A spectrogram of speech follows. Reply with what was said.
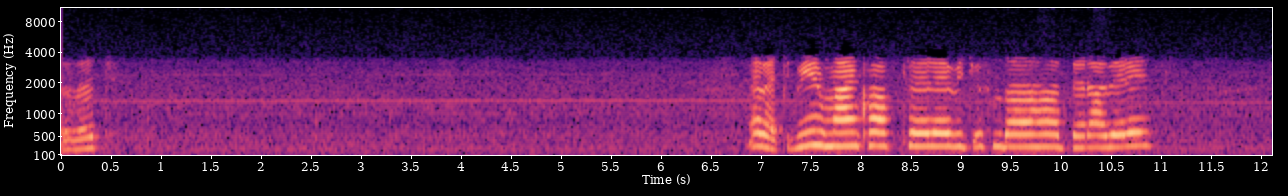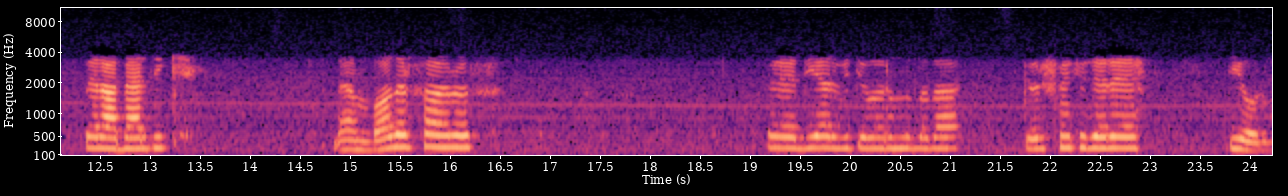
Evet. Evet, bir Minecraft TR videosunda daha beraberiz. Beraberdik. Ben Bothersaurus. Ve diğer videolarımızda da görüşmek üzere diyorum.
